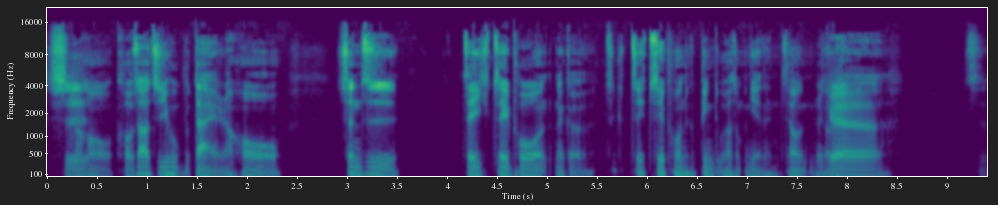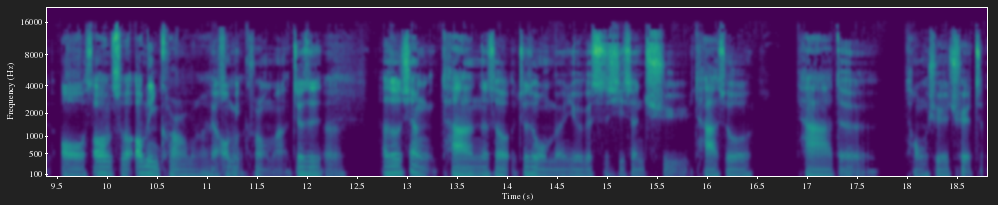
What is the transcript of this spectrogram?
是，然后口罩几乎不戴，然后甚至这一这一波那个这个这这一波那个病毒要怎么念呢？你知道那个是 O 什哦么 omicron 吗？Omicron 嘛？就是嗯他说像他那时候就是我们有一个实习生去，他说他的同学确诊，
